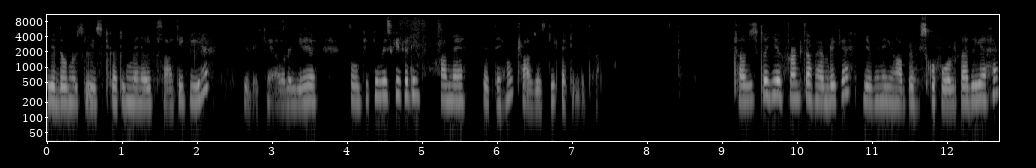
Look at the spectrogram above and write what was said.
ये दोनों स्लीव्स की कटिंग मैंने एक साथ ही की है। ये देखें, और ये होगी मैं इसकी कटिंग हाँ मैं लेते हूँ ट्राउजर्स की कटिंग की तरफ़। ट्राउजर्स का ये फ्रंट का फैब्रिक है, ये मैंने यहाँ पे इसको फोल्ड कर लिया है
